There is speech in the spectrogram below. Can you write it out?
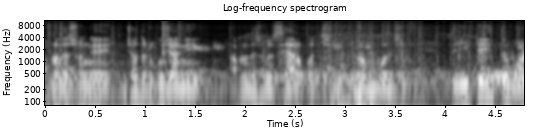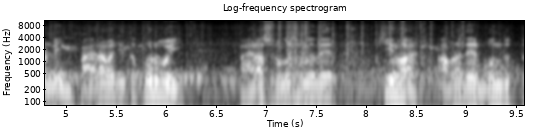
আপনাদের সঙ্গে যতটুকু জানি আপনাদের সঙ্গে শেয়ার করছি এবং বলছি। তো এইটাই তো বন্ডিং পায়রাবাজি তো করবই। পায়রার সঙ্গে সঙ্গে কী হয়, আপনাদের বন্ধুত্ব,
